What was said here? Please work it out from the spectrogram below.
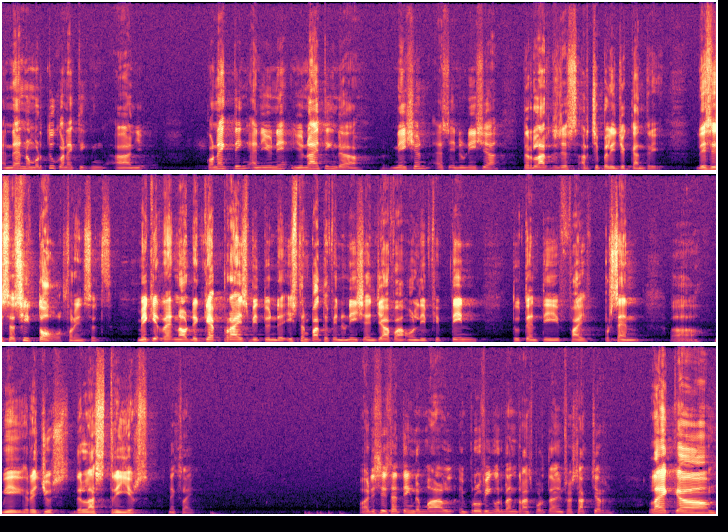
And then number two, connecting, uh, connecting and uni uniting the nation as Indonesia, the largest archipelagic country. This is a toll, for instance. Make it right now the gap price between the eastern part of Indonesia and Java only 15 to 25% uh, we reduced the last three years. Next slide. Uh, this is, I think, the uh, improving urban transport infrastructure. Like um,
